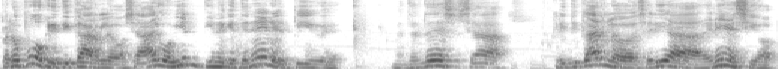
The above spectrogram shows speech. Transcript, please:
pero no puedo criticarlo, o sea, algo bien tiene que tener el pibe, ¿me entendés? O sea, criticarlo sería de necio.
